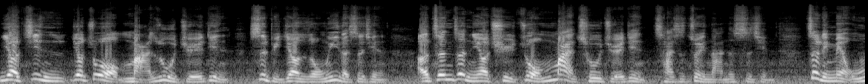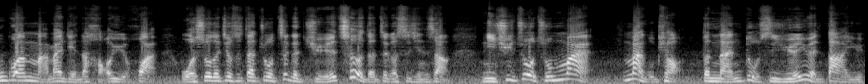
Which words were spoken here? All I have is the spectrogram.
要进要做买入决定是比较容易的事情，而真正你要去做卖出决定才是最难的事情。这里面无关买卖点的好与坏，我说的就是在做这个决策的这个事情上，你去做出卖卖股票的难度是远远大于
